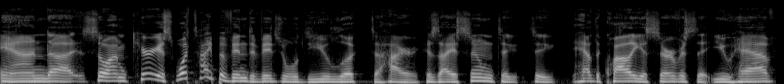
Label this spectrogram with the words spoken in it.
And uh, so I'm curious, what type of individual do you look to hire? Because I assume to, to have the quality of service that you have,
